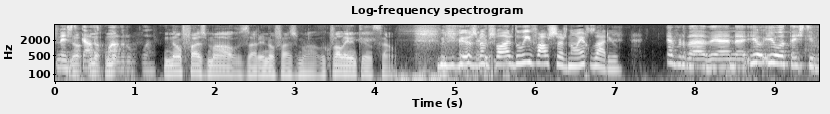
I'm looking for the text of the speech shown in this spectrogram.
Neste não, caso, não, quádrupla. Não, não, faz mal, Rosário, não faz mal. O que vale é a intenção. Hoje vamos falar do e-voucher, não é, Rosário? É verdade, Ana. Eu, eu até estive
